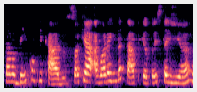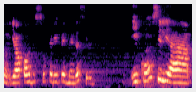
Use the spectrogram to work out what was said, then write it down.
tava bem complicado. Só que agora ainda tá, porque eu tô estagiando e eu acordo super, hiper, mega cedo. E conciliar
